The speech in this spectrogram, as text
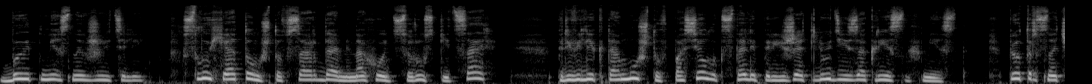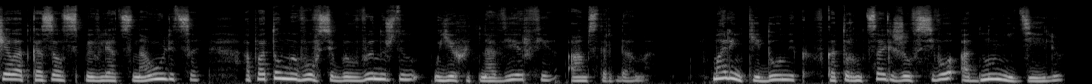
быт местных жителей. Слухи о том, что в Сардаме находится русский царь, привели к тому, что в поселок стали приезжать люди из окрестных мест. Петр сначала отказался появляться на улице, а потом и вовсе был вынужден уехать на верфи Амстердама. Маленький домик, в котором царь жил всего одну неделю,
